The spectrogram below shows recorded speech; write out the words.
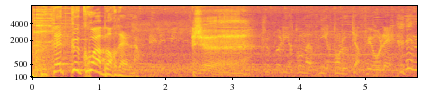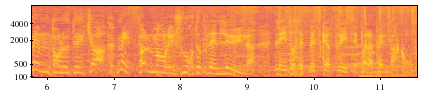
Peut-être que quoi, bordel? Je... Je peux lire ton avenir dans le café au lait, et même dans le déca, mais seulement les jours de pleine lune. Les dosettes Nescafé, c'est pas la peine par contre.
